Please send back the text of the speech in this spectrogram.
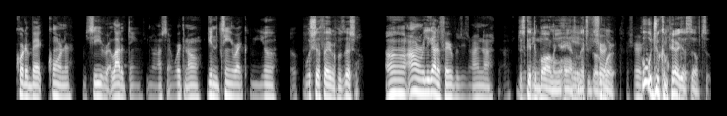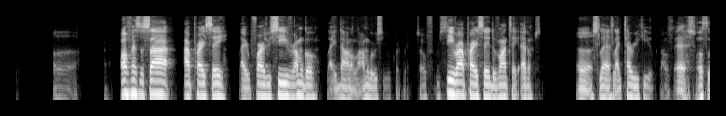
quarterback, corner, receiver, a lot of things. You know what I'm saying? Working on getting the team right because we young. So, What's your favorite position? um, I don't really got a favorite position right now. Just get the ball in your hands and let you go sure. to work. For sure. Who would you compare yourself to? uh, offensive side, I probably say like as far as receiver, I'm gonna go like down the line. I'm gonna go receiver quarterback. So receiver, I probably say Davante Adams, uh, slash like Tyreek Hill. I was fast. That's a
